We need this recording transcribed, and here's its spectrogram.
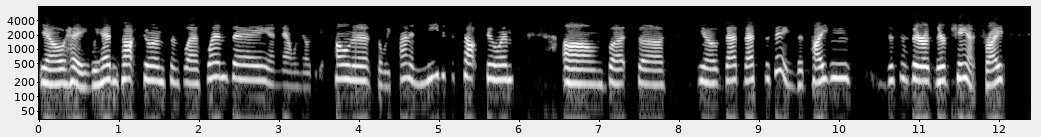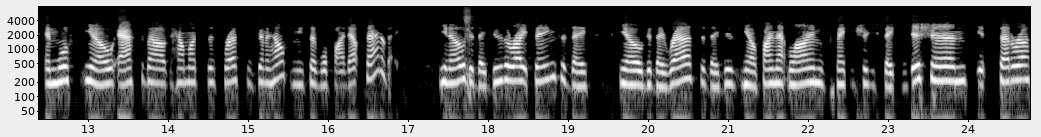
you know, hey, we hadn't talked to him since last Wednesday, and now we know the opponent, so we kind of needed to talk to him. Um, but, uh, you know that that's the thing. The Titans, this is their their chance, right? And Wolf, you know, asked about how much this rest is going to help, and he said, "We'll find out Saturday." You know, did they do the right things? Did they, you know, did they rest? Did they do, you know, find that line, making sure you stay conditioned, etc.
